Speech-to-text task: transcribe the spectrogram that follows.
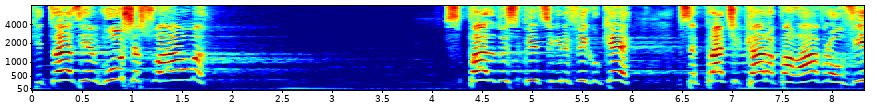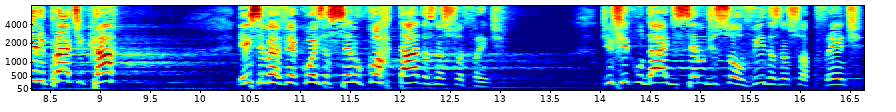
que trazem angústia à sua alma. Espada do Espírito significa o quê? Você praticar a palavra, ouvir e praticar. E aí você vai ver coisas sendo cortadas na sua frente, dificuldades sendo dissolvidas na sua frente.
